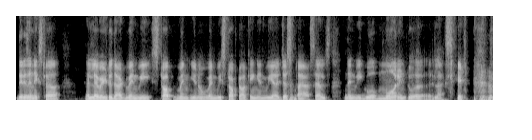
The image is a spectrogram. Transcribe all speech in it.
there is an extra a level to that when we stop when you know when we stop talking and we are just mm-hmm. by ourselves then we go more into a relaxed state mm-hmm.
